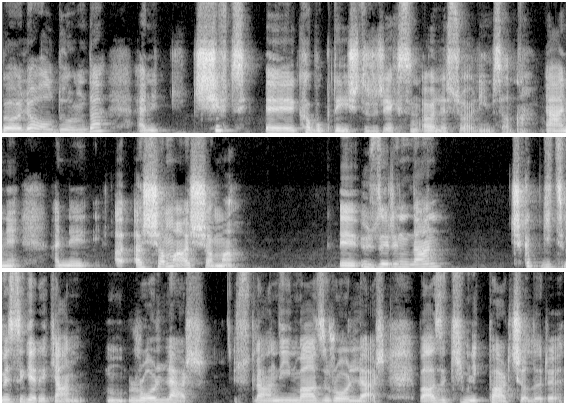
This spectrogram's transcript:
Böyle olduğunda hani çift e, kabuk değiştireceksin öyle söyleyeyim sana. Yani hani aşama aşama e, üzerinden çıkıp gitmesi gereken roller, üstlendiğin bazı roller, bazı kimlik parçaları,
